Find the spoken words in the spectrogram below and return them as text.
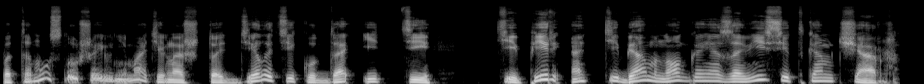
потому слушай внимательно, что делать и куда идти. Теперь от тебя многое зависит, Камчар.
